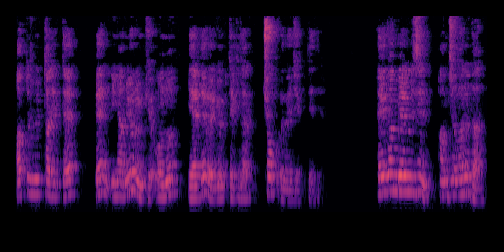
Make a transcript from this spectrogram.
Abdülmuttalip de ben inanıyorum ki onu yerde ve göktekiler çok övecek dedi. Peygamberimizin amcaları da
